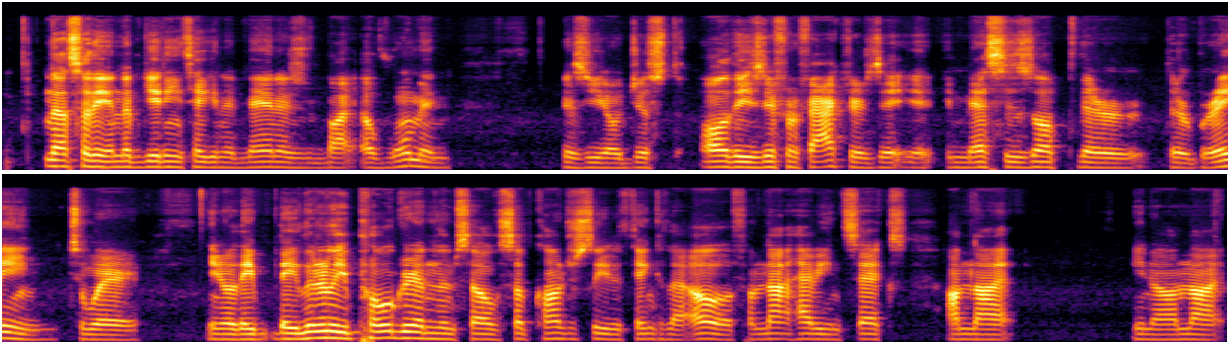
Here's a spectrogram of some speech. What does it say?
And that's how they end up getting taken advantage by of women is you know just all these different factors it, it messes up their their brain to where you know they they literally program themselves subconsciously to think that oh if i'm not having sex i'm not you know i'm not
